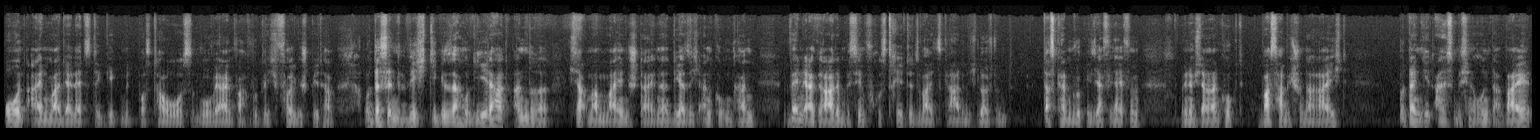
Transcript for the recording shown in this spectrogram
und einmal der letzte Gig mit Bostaurus, wo wir einfach wirklich voll gespielt haben. Und das sind wichtige Sachen und jeder hat andere, ich sag mal, Meilensteine, die er sich angucken kann, wenn er gerade ein bisschen frustriert ist, weil es gerade nicht läuft. Und das kann wirklich sehr viel helfen wenn ihr euch dann anguckt, was habe ich schon erreicht, und dann geht alles ein bisschen runter, weil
